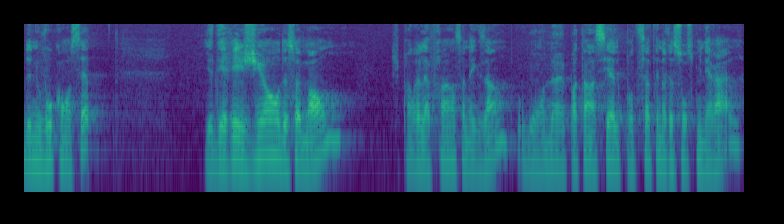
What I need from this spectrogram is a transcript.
de nouveaux concepts. Il y a des régions de ce monde, je prendrai la France en exemple, où on a un potentiel pour certaines ressources minérales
